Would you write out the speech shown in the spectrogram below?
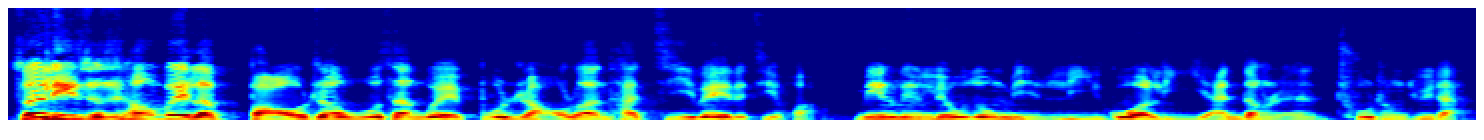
所以，李自成为了保证吴三桂不扰乱他继位的计划，命令刘宗敏、李过、李严等人出城拒战，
